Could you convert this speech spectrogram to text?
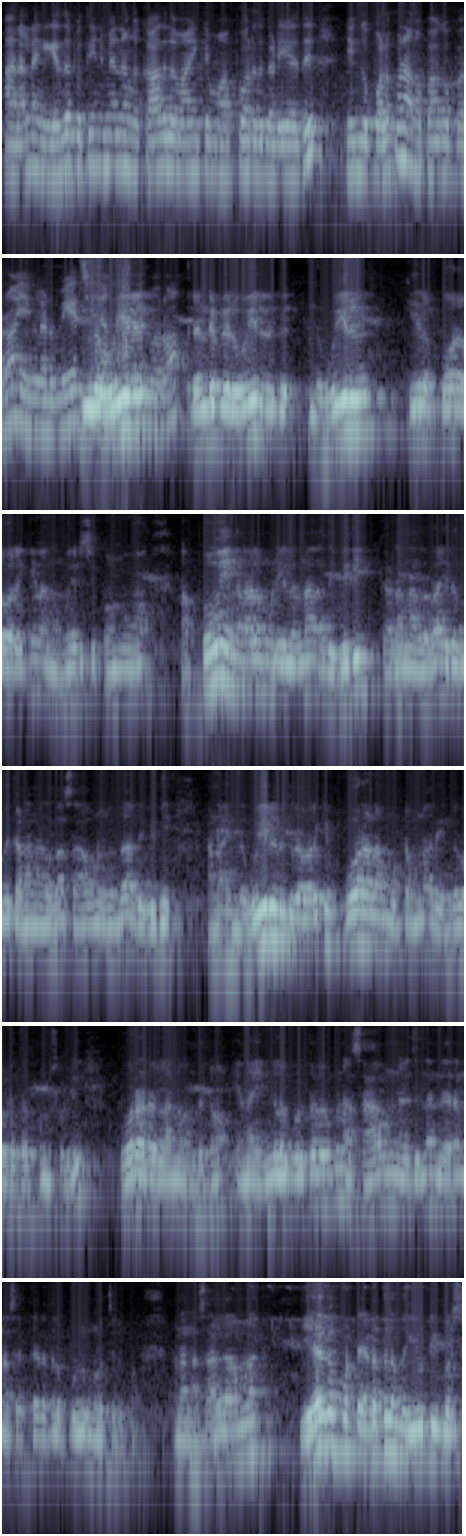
அதனால நாங்க எதை பத்தி இனிமே நாங்க காதுல வாங்கிக்க போறது கிடையாது. எங்க பொழப்ப நாங்க பார்க்க போறோம். எங்களோட முயற்சி நாங்க உயிர் போறோம். ரெண்டு பேர் உயிர் இருக்கு. இந்த உயிருக்கு கீழே போகிற வரைக்கும் நாங்கள் முயற்சி பண்ணுவோம். அப்போவும் எங்களால் முடியலன்னா அது விதி. கடனால தான் இருந்து கடனால தான் சாவணும் இருந்தால் அது விதி. ஆனால் இந்த உயிர் இருக்கிற வரைக்கும் போராடாம விட்டோம்னா அது எங்களோட தப்புன்னு சொல்லி போராடலான்னு வந்துட்டோம். ஏன்னா எங்களை பொறுத்தளவுக்கு நான் சாகணும்னு நினச்சிருந்தா நேரம் நான் செத்த இடத்துல புல் முளைச்சிருக்கோம். ஆனால் நான் சாகாமல் ஏகப்பட்ட இடத்துல அந்த யூடியூபர்ஸ்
